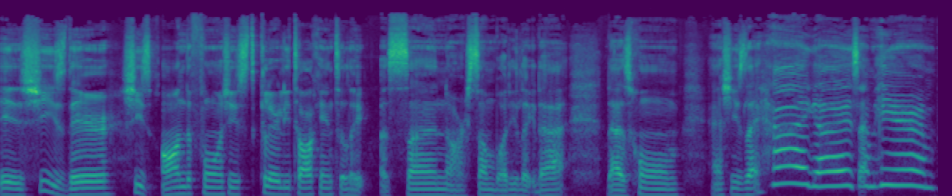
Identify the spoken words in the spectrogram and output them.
is she's there, she's on the phone, she's clearly talking to like a son or somebody like that that's home, and she's like, "Hi guys, I'm here. I'm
